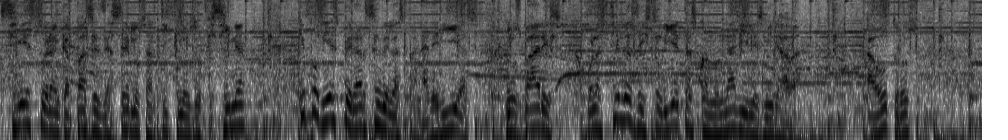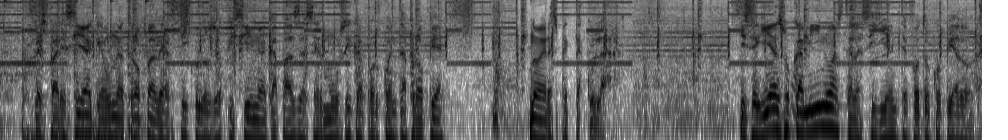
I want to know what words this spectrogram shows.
Si esto eran capaces de hacer los artículos de oficina, ¿qué podía esperarse de las panaderías, los bares o las tiendas de historietas cuando nadie les miraba? A otros les parecía que una tropa de artículos de oficina capaz de hacer música por cuenta propia no era espectacular. Y seguían su camino hasta la siguiente fotocopiadora,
